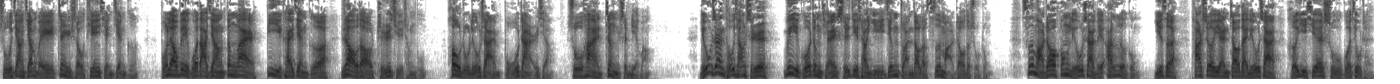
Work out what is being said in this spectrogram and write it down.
蜀将姜维镇守天险剑阁，不料魏国大将邓艾避开剑阁，绕道直取成都，后主刘禅不战而降，蜀汉正式灭亡。刘禅投降时。魏国政权实际上已经转到了司马昭的手中。司马昭封刘禅为安乐公。一次，他设宴招待刘禅和一些蜀国旧臣。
